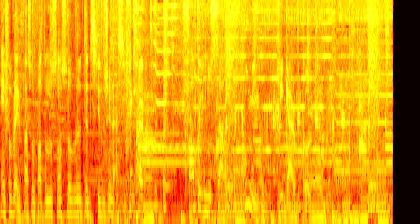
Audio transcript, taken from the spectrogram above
Em fevereiro façam falta noção sobre ter desistido do ginásio. Falta de noção. Comigo, Ricardo Couto.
